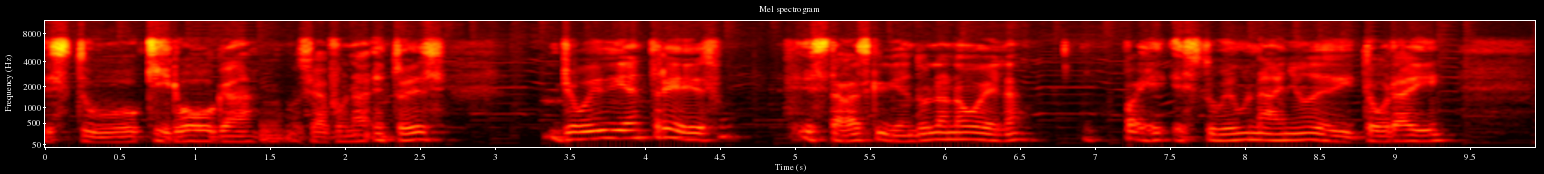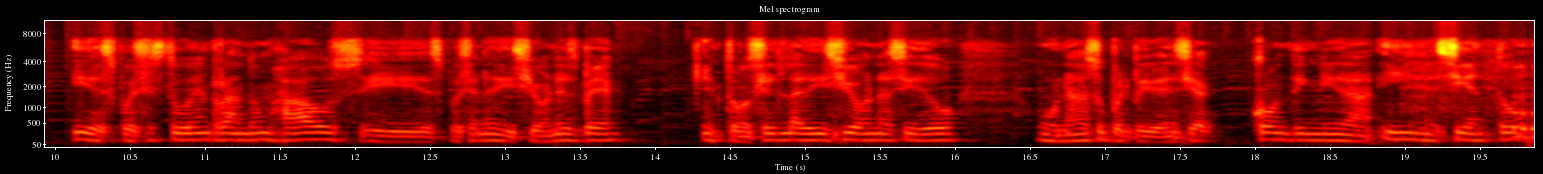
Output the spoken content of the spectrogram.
estuvo Quiroga, o sea, fue una... Entonces, yo vivía entre eso, estaba escribiendo la novela, pues, estuve un año de editor ahí, y después estuve en Random House y después en Ediciones B. Entonces la edición ha sido una supervivencia con dignidad y me siento...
